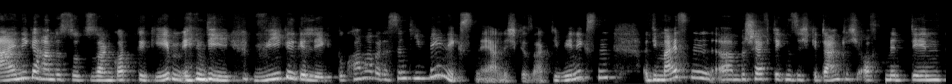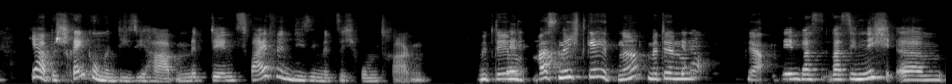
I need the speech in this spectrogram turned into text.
Einige haben das sozusagen Gott gegeben, in die Wiege gelegt bekommen, aber das sind die wenigsten, ehrlich gesagt. Die wenigsten, die meisten äh, beschäftigen sich gedanklich oft mit den ja, Beschränkungen, die sie haben, mit den Zweifeln, die sie mit sich rumtragen. Mit dem, Denn, was nicht geht, ne? Mit dem, genau. Ja. Dem, was, was sie nicht ähm,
